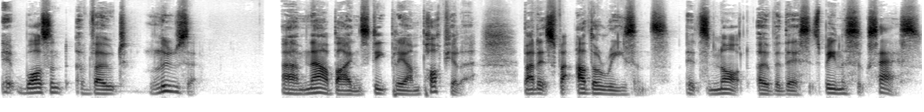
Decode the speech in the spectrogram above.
It wasn't a vote loser. Um, now Biden's deeply unpopular, but it's for other reasons. It's not over this. It's been a success.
